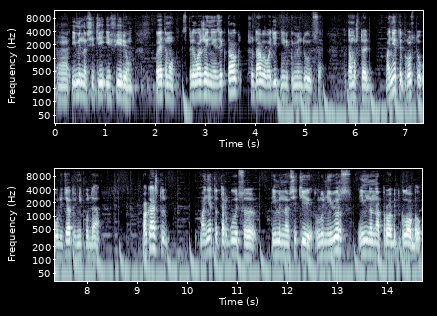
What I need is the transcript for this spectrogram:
э, именно в сети Ethereum. Поэтому с приложения ZigTalk сюда выводить не рекомендуется. Потому что монеты просто улетят в никуда. Пока что монета торгуется именно в сети Luniverse, именно на Probit Global.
